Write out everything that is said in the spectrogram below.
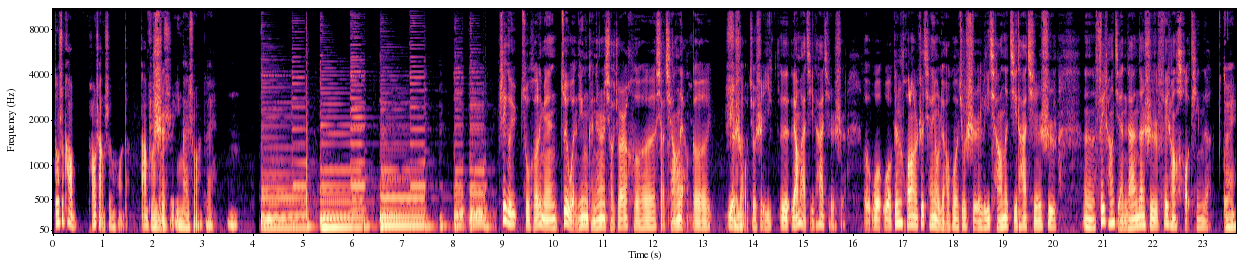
都是靠。跑场生活的大部分都是。应该说对，嗯。这个组合里面最稳定的肯定是小娟和小强两个乐手是，就是一呃两把吉他，其实是。呃我我跟黄老师之前有聊过，就是黎强的吉他其实是嗯非常简单，但是非常好听的。对，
